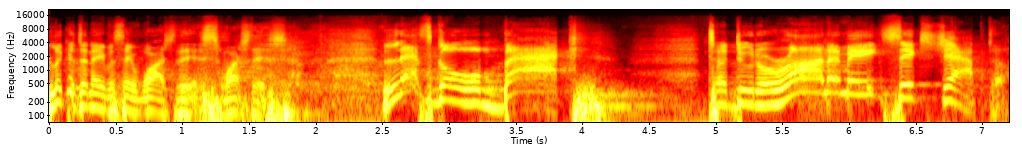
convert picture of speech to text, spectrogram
Look at your neighbor say, watch this. Watch this. Let's go back to Deuteronomy 6 chapter.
